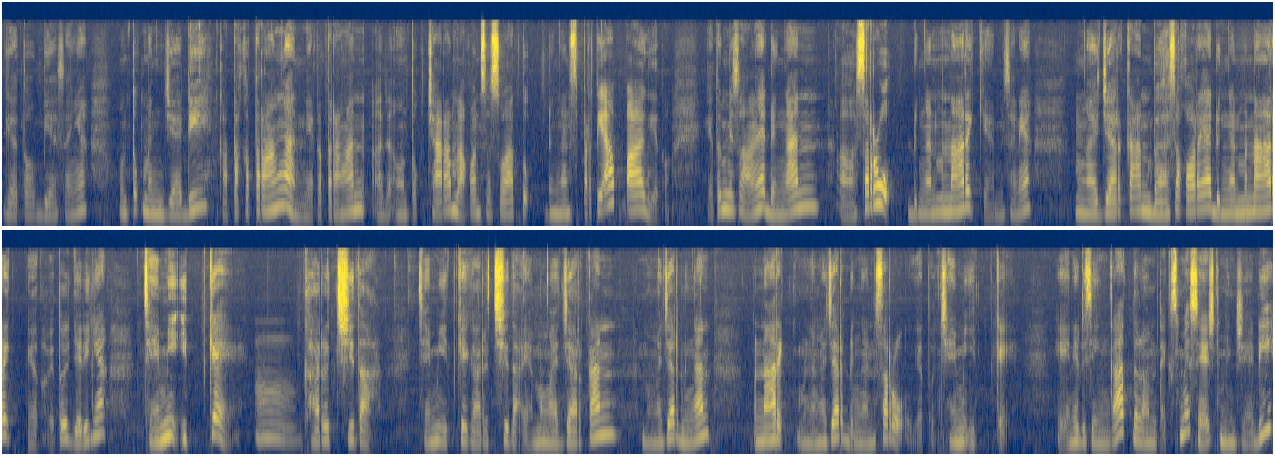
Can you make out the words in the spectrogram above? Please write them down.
gitu. Biasanya untuk menjadi kata keterangan ya keterangan uh, untuk cara melakukan sesuatu dengan seperti apa gitu. Itu misalnya dengan uh, seru dengan menarik ya. Misalnya mengajarkan bahasa Korea dengan menarik gitu. Itu jadinya cemi itke hmm. karucita cemi itke karucita ya. Mengajarkan mengajar dengan menarik mengajar dengan seru gitu. Cemi itke ya ini disingkat dalam text message menjadi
